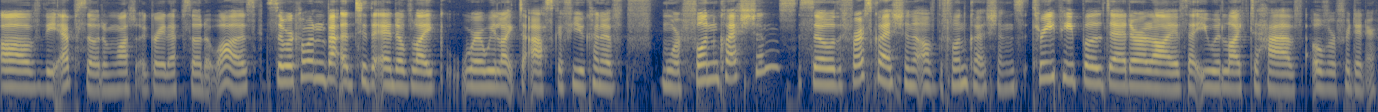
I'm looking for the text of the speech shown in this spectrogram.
of the episode. And what a great episode it was! So we're coming back to the end of like where we like to ask a few kind of f- more fun questions. So the first question of the fun questions: three people, dead or alive, that you would like to have over for dinner.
